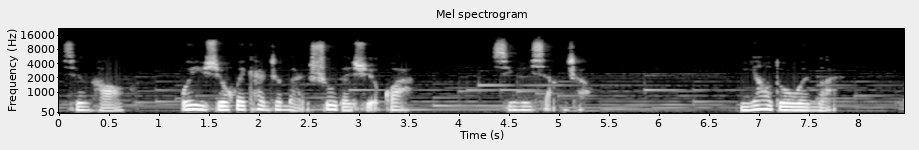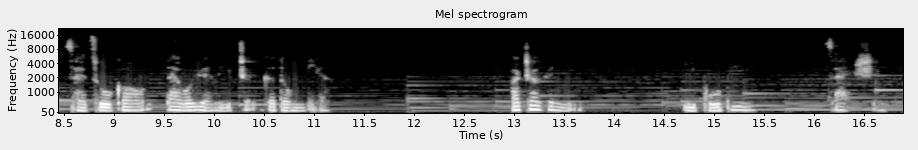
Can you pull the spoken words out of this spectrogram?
幸好。我已学会看着满树的雪挂，心里想着：你要多温暖，才足够带我远离整个冬天。而这个你，已不必再是你。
